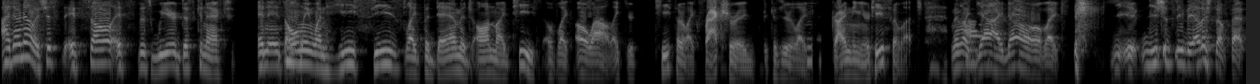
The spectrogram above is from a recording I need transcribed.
I don't know. It's just it's so it's this weird disconnect and it's mm-hmm. only when he sees like the damage on my teeth of like oh wow like your teeth are like fracturing because you're like mm-hmm. grinding your teeth so much. And i'm like yeah i know like you should see the other stuff that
